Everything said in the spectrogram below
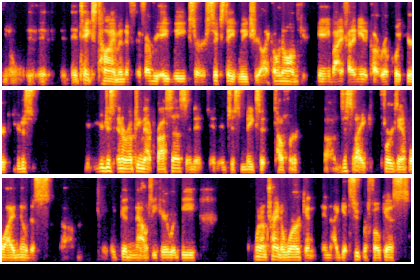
you know, it, it, it, takes time. And if, if every eight weeks or six to eight weeks, you're like, oh no, I'm gaining body fat, I need to cut real quick. You're, you're just, you're just interrupting that process and it, it just makes it tougher. Uh, just like, for example, I know this, um, a good analogy here would be when I'm trying to work and, and I get super focused,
